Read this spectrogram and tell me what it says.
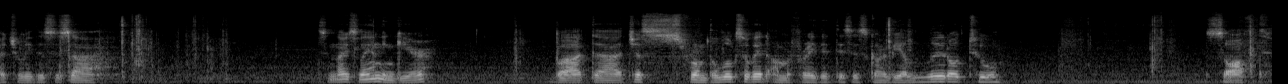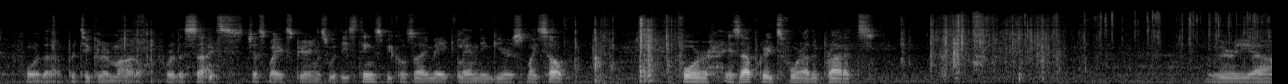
Actually this is a uh, it's a nice landing gear but uh, just from the looks of it I'm afraid that this is going to be a little too soft for the particular model for the size just my experience with these things because I make landing gears myself for as upgrades for other products. Very uh,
